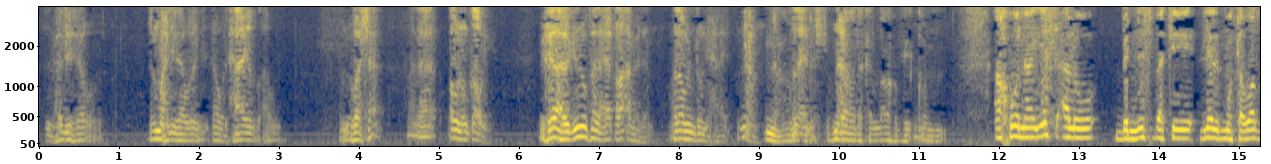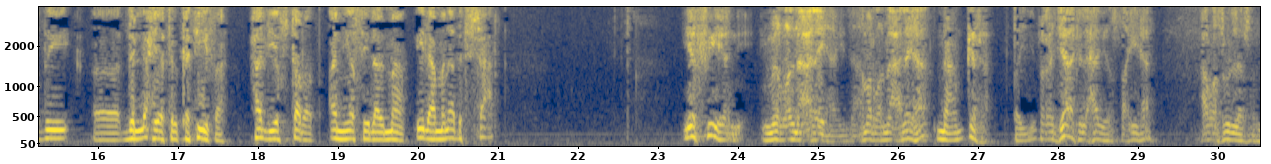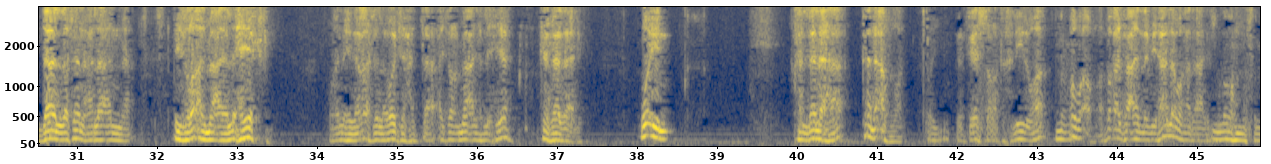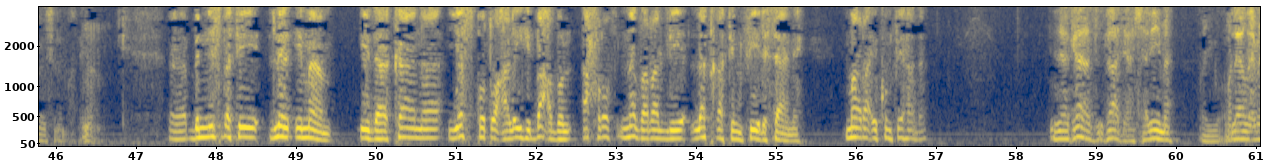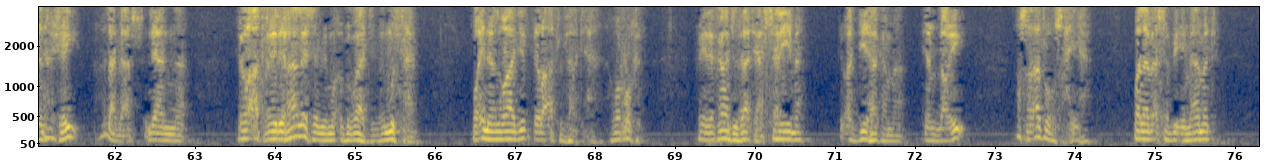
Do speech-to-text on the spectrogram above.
المحدث أو المحدث أو الحائض أو النفساء هذا قول قوي. بخلاف الجنوب فلا يقرأ أبدا ولو من دون حائض نعم. نعم. ولا يمسه نعم. بارك الله فيكم. أخونا يسأل بالنسبة للمتوضي آه، ذي اللحية الكثيفة هل يشترط أن يصل الماء إلى منابت الشعر؟ يكفيه أن يمر الماء عليها إذا أمر الماء عليها نعم. كفى. طيب. فقد جاءت الأحاديث الصحيحة عن رسول الله صلى الله عليه وسلم دالة على أن إجراء الماء على اللحية يكفي. وأن إذا غسل وجهه حتى أجرى الماء على اللحية كفى ذلك. وإن خللها كان أفضل. طيب. إذا تيسر تخليلها نعم. فهو أفضل. فقد فعل النبي هذا وهذا عليه الصلاة اللهم صل وسلم عليه. نعم. آه، بالنسبة للإمام إذا كان يسقط عليه بعض الأحرف نظرا للدغة في لسانه ما رأيكم في هذا؟ إذا كانت الفاتحة سليمة أيوة. ولا يضع منها شيء فلا بأس لأن قراءة غيرها ليس بواجب المستحب وإنما الواجب قراءة الفاتحة هو الركن. فإذا كانت الفاتحة سليمة يؤديها كما ينبغي فصلاته صحيحة. ولا بأس بإمامته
